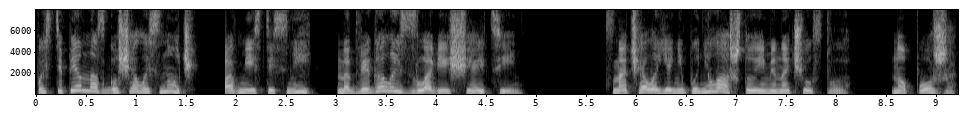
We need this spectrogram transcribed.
Постепенно сгущалась ночь, а вместе с ней надвигалась зловещая тень. Сначала я не поняла, что именно чувствую, но позже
